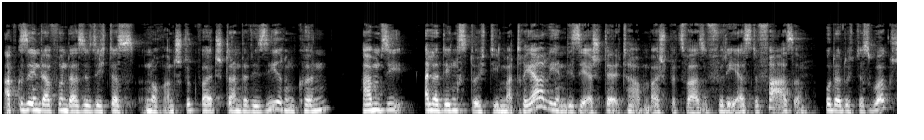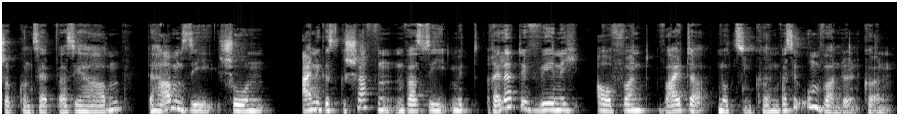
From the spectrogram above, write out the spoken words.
Abgesehen davon, dass Sie sich das noch ein Stück weit standardisieren können, haben sie allerdings durch die Materialien, die sie erstellt haben, beispielsweise für die erste Phase oder durch das Workshop-Konzept, was sie haben, da haben sie schon einiges geschaffen, was sie mit relativ wenig Aufwand weiter nutzen können, was sie umwandeln können.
